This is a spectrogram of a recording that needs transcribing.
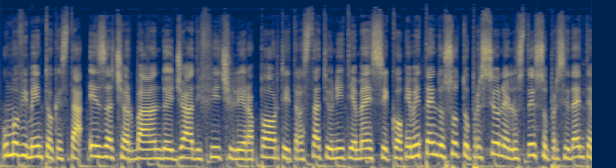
Un movimento che sta esacerbando i già difficili rapporti tra Stati Uniti e Messico e mettendo sotto pressione lo stesso presidente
